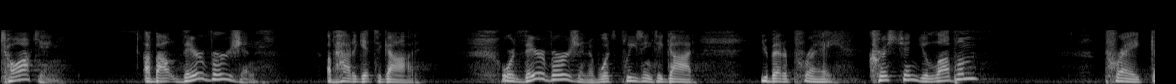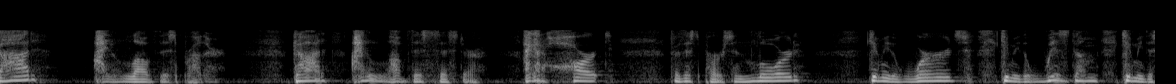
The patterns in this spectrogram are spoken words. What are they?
talking about their version of how to get to God or their version of what's pleasing to God, you better pray. Christian, you love them? Pray, God, I love this brother. God, I love this sister. I got a heart for this person. Lord, give me the words, give me the wisdom, give me the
